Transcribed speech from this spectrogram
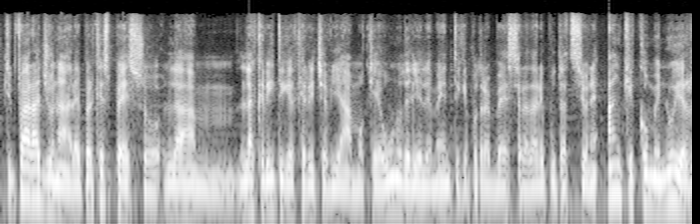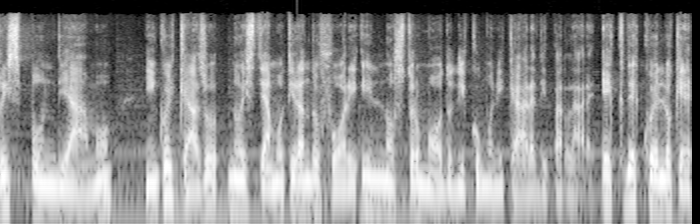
ci fa ragionare perché spesso la, la, critica che riceviamo, che è uno degli elementi che potrebbe essere la reputazione, anche come noi rispondiamo, in quel caso noi stiamo tirando fuori il nostro modo di comunicare, di parlare ed è quello che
